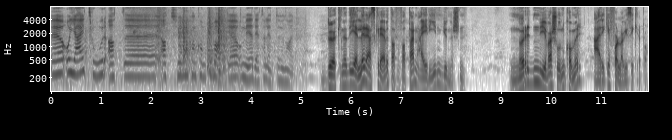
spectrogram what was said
Uh, og jeg tror at, uh, at hun kan komme tilbake med det talentet hun har. Bøkene det gjelder, er skrevet av forfatteren Eirin Gundersen. Når den nye versjonen kommer, er ikke forlaget sikre på.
